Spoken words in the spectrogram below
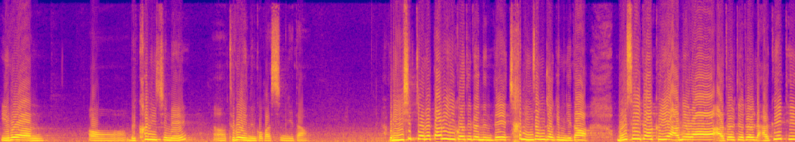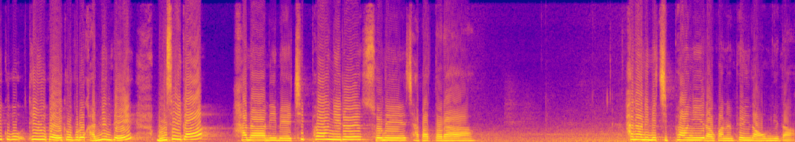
이러한 어, 메커니즘에 어, 들어있는 것 같습니다. 우리 20절을 따로 읽어드렸는데 참 인상적입니다. 모세가 그의 아내와 아들들을 나귀에 태우고, 태우고 애굽으로 갔는데 모세가 하나님의 지팡이를 손에 잡았더라. 하나님의 지팡이라고 하는 표현이 나옵니다.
